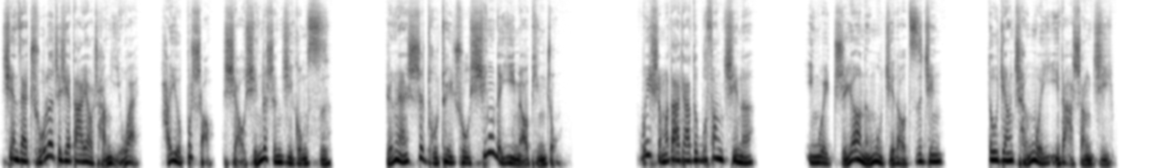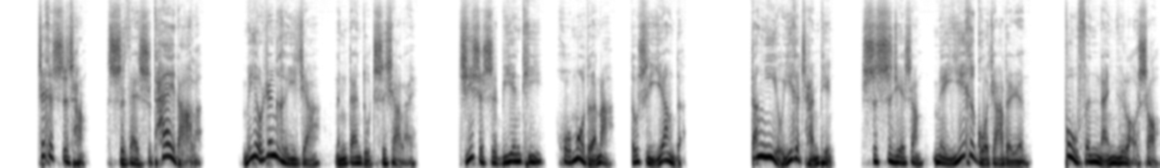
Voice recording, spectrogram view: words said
现在除了这些大药厂以外，还有不少小型的生技公司，仍然试图推出新的疫苗品种。为什么大家都不放弃呢？因为只要能募集到资金，都将成为一大商机。这个市场实在是太大了，没有任何一家能单独吃下来。即使是 BNT 或莫德纳都是一样的。当你有一个产品是世界上每一个国家的人，不分男女老少，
